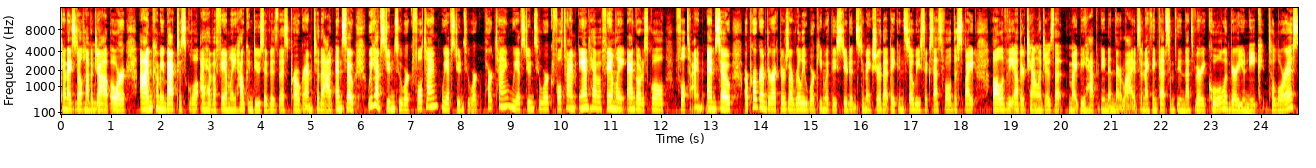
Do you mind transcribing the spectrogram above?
Can I still have a job? Or I'm coming back to school. I have a family. How conducive is this program to that? And so we have students who work full time. We have students who work part time. We have students who work full time and have a family and go to school full time. And so our program directors are really working with these students to make sure that they can still be successful despite all of the other challenges that might be happening in their lives. And I think that's something that's very cool and very unique to Loras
